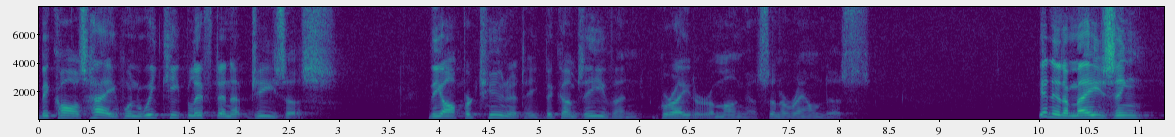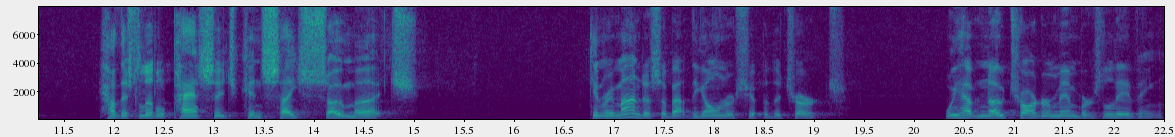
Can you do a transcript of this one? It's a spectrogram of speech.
because, hey, when we keep lifting up Jesus, the opportunity becomes even greater among us and around us. Isn't it amazing how this little passage can say so much? Can remind us about the ownership of the church. We have no charter members living.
